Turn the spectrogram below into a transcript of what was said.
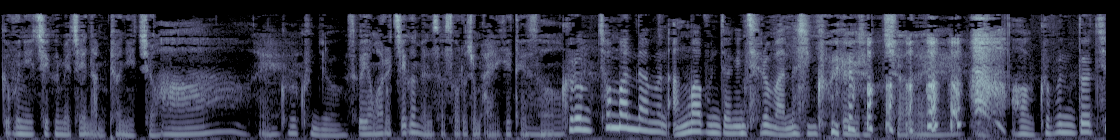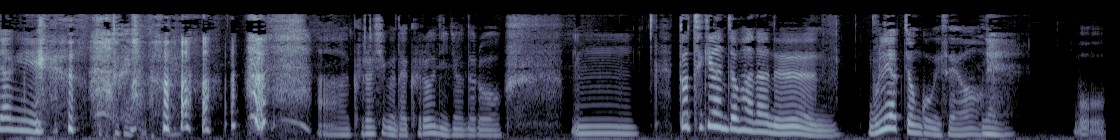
그분이 지금의 제 남편이죠. 아, 네. 그렇군요. 그래서 그 영화를 찍으면서 서로 좀 알게 돼서 어, 그럼 첫 만남은 악마 분장인 채로 만나신 거예요? 그렇죠. 예. 아, 그분도 취향이 독특하시고 아, 그러시구나. 그런 인연으로. 음, 또 특이한 점 하나는 물리학 전공이세요. 네. 뭐,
